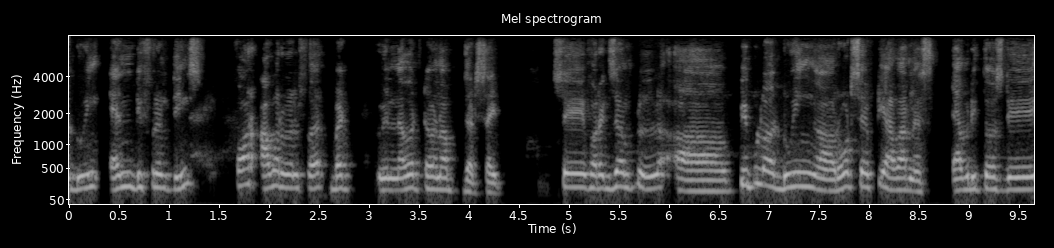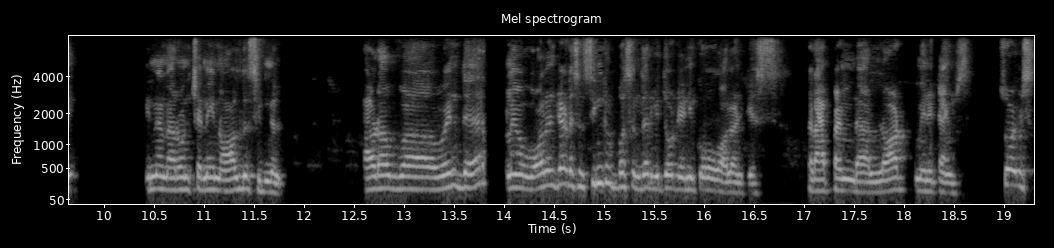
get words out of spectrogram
are doing n different things for our welfare, but we will never turn up that side. Say, for example, uh, people are doing uh, road safety awareness every Thursday in and around Chennai in all the signal. I would have uh, went there and I volunteered as a single person there without any co-volunteers. That happened a lot many times. So it's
